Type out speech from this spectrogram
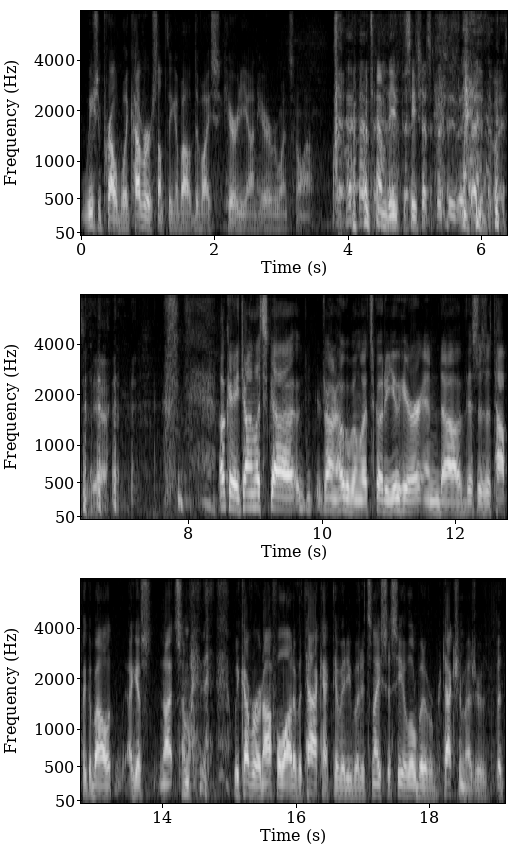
we should probably cover something about device security on here every once in a while. I'm being facetious. Especially the embedded devices, yeah. Okay, John, let's, uh, John Hogeboom, let's go to you here. And uh, this is a topic about, I guess, not so much, we cover an awful lot of attack activity, but it's nice to see a little bit of a protection measure. But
